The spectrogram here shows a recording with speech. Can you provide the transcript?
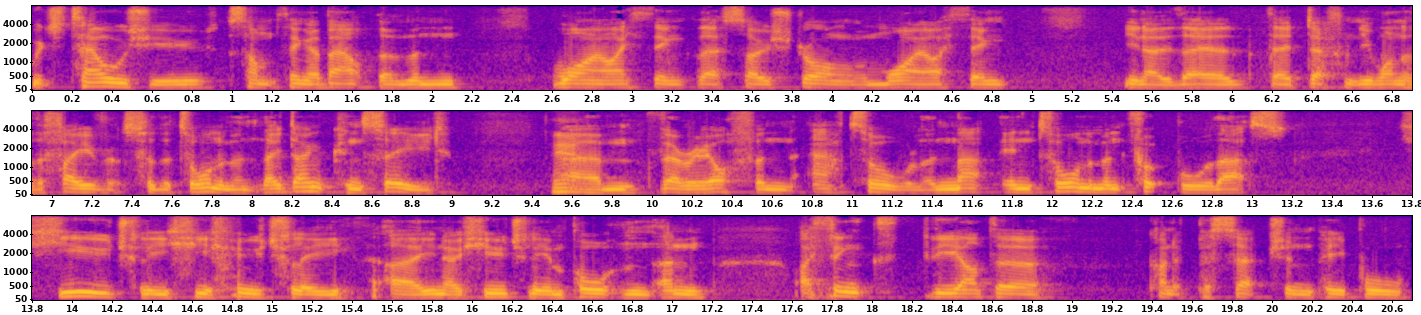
which tells you something about them and why I think they're so strong and why I think you know they're they're definitely one of the favourites for the tournament. They don't concede yeah. um, very often at all, and that in tournament football that's hugely, hugely, uh, you know, hugely important. And I think the other kind of perception people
